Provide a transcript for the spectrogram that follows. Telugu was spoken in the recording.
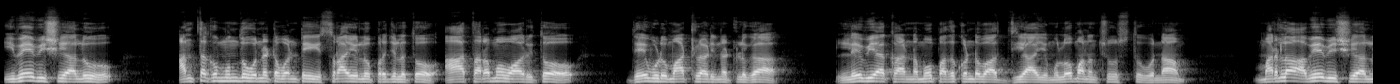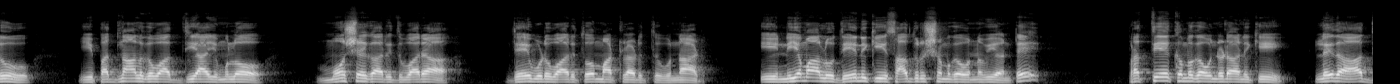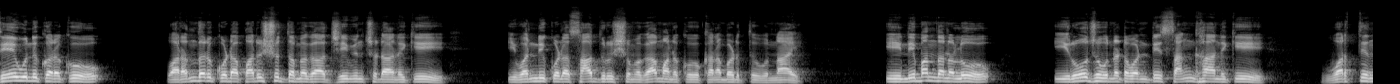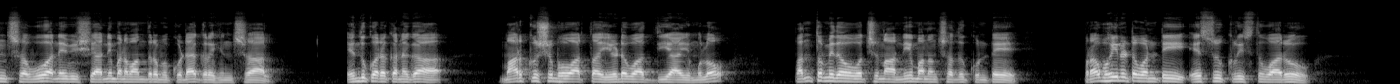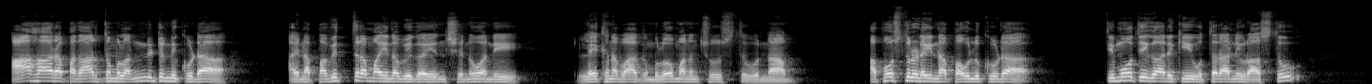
ఇవే విషయాలు అంతకుముందు ఉన్నటువంటి ఇస్రాయిలు ప్రజలతో ఆ తరము వారితో దేవుడు మాట్లాడినట్లుగా లేవ్యాకాండము పదకొండవ అధ్యాయములో మనం చూస్తూ ఉన్నాం. మరలా అవే విషయాలు ఈ పద్నాలుగవ అధ్యాయములో మోషే గారి ద్వారా దేవుడు వారితో మాట్లాడుతూ ఉన్నాడు. ఈ నియమాలు దేనికి సాదృశ్యముగా ఉన్నవి అంటే ప్రత్యేకముగా ఉండడానికి లేదా దేవుని కొరకు వారందరూ కూడా పరిశుద్ధముగా జీవించడానికి ఇవన్నీ కూడా సాదృశ్యముగా మనకు కనబడుతూ ఉన్నాయి. ఈ నిబంధనలు ఈరోజు ఉన్నటువంటి సంఘానికి వర్తించవు అనే విషయాన్ని మనం అందరము కూడా గ్రహించాలి. ఎందుకొరకనగా మార్కు శుభవార్త ఏడవ అధ్యాయములో పంతొమ్మిదవ వచనాన్ని మనం చదువుకుంటే ప్రభు అయినటువంటి యేసుక్రీస్తు వారు ఆహార పదార్థములన్నిటిని కూడా ఆయన పవిత్రమైనవిగా ఎంచెను అని లేఖన భాగంలో మనం చూస్తూ ఉన్నాం. అపోస్తులుడైన పౌలు కూడా తిమోతి గారికి ఉత్తరాన్ని వ్రాస్తూ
